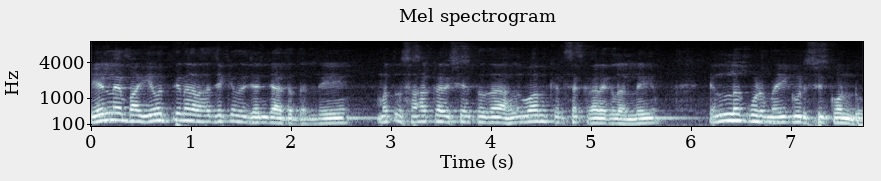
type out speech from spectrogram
ಏಳನೇ ಬಾ, ಇವತ್ತಿನ ರಾಜಕೀಯದ ಜಂಜಾಟದಲ್ಲಿ ಮತ್ತು ಸಹಕಾರಿ ಕ್ಷೇತ್ರದ ಹಲವಾರು ಕೆಲಸ ಕಾರ್ಯಗಳಲ್ಲಿ ಎಲ್ಲ ಕೂಡ ಮೈಗೂಡಿಸಿಕೊಂಡು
